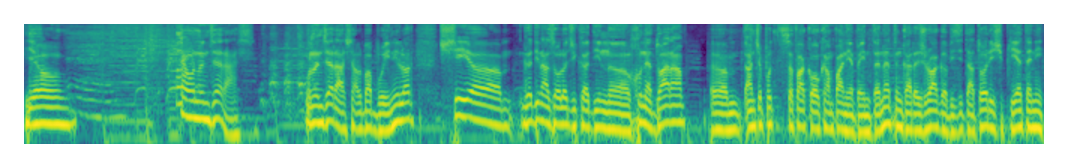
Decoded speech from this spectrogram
E o... E un îngeraș un îngeraș al babuinilor și uh, grădina zoologică din uh, Hunedoara uh, a început să facă o campanie pe internet în care își roagă vizitatorii și prietenii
